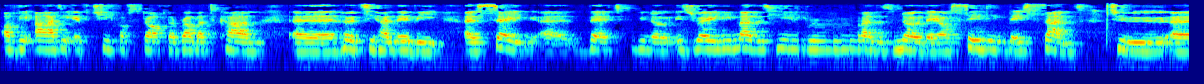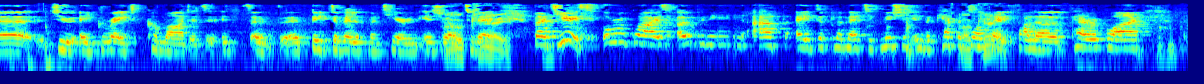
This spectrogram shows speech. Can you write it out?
of the IDF Chief of Staff, the Ramatkal, uh, Herzi Halevi, uh, saying uh, that, you know, Israeli mothers, Hebrew mothers know they are sending their sons to, uh, to a great command. It's, it's a, a, big development here in Israel okay. today. But yes, Uruguay is opening up a diplomatic mission in the capital. Okay. They follow Paraguay. Mm-hmm.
